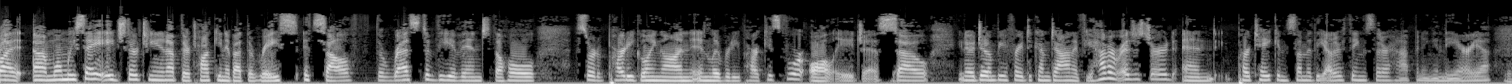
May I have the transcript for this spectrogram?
But um, when we say age 13 and up, they're talking about the race itself. The rest of the event, the whole sort of party going on in Liberty Park is for all ages. So, you know, don't be afraid to come down if you haven't registered and partake in some of the other things that are happening in the area. Yeah.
